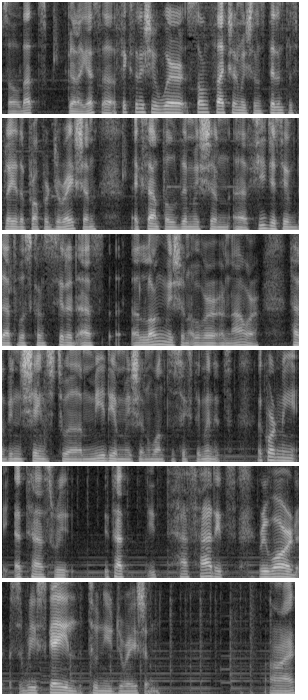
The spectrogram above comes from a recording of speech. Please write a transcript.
So that's good, I guess. Uh, fixed an issue where some faction missions didn't display the proper duration. Example, the mission uh, Fugitive that was considered as a long mission over an hour have been changed to a medium mission 1 to 60 minutes. Accordingly, it has it had it has had its reward rescaled to new duration. Alright.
